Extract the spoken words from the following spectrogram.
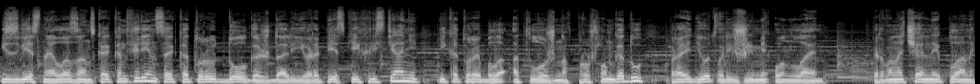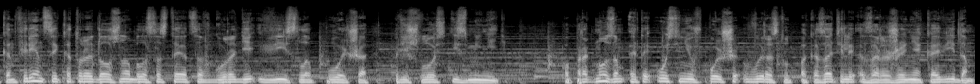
Известная Лозаннская конференция, которую долго ждали европейские христиане и которая была отложена в прошлом году, пройдет в режиме онлайн. Первоначальные планы конференции, которая должна была состояться в городе Висла, Польша, пришлось изменить. По прогнозам, этой осенью в Польше вырастут показатели заражения ковидом.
